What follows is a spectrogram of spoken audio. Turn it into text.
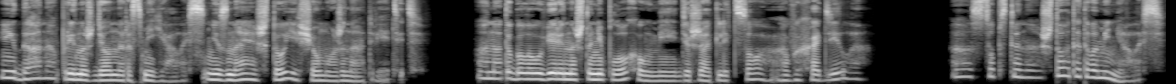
И Дана принужденно рассмеялась, не зная, что еще можно ответить. Она-то была уверена, что неплохо умеет держать лицо, а выходила... А, собственно, что от этого менялось?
